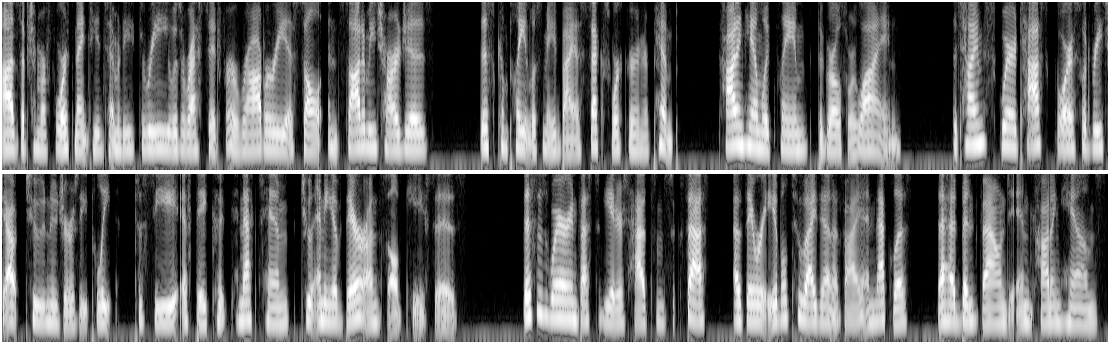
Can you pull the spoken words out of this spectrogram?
on September 4th, 1973, he was arrested for robbery, assault, and sodomy charges. This complaint was made by a sex worker and her pimp. Cottingham would claim the girls were lying. The Times Square task force would reach out to New Jersey police to see if they could connect him to any of their unsolved cases. This is where investigators had some success as they were able to identify a necklace that had been found in Cottingham's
